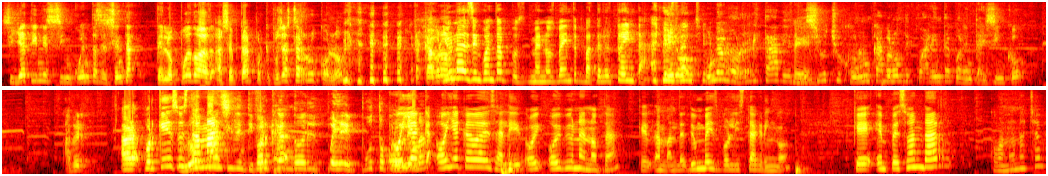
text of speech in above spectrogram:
si ya tienes 50, 60, te lo puedo aceptar porque pues ya estás ruco, ¿no? Está cabrón. Y una de 50, pues menos 20, va a tener 30. Pero una morrita de Sí. 18 con un cabrón de 40, 45. A ver, Ahora, ¿por qué eso no está mal? estás identificando el, el puto Porque hoy, problema. aca- hoy acaba de salir, hoy, hoy vi una nota que la mandé de un beisbolista gringo que empezó a andar con una chava.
